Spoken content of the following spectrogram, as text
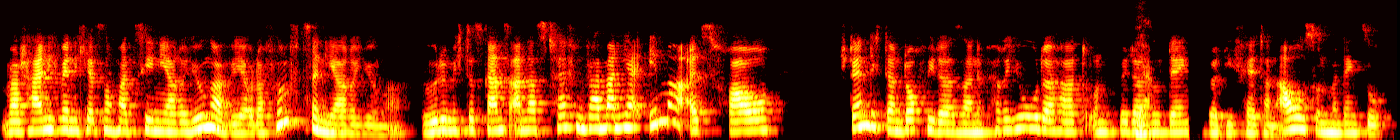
Wahrscheinlich, wenn ich jetzt noch mal zehn Jahre jünger wäre oder 15 Jahre jünger, würde mich das ganz anders treffen, weil man ja immer als Frau ständig dann doch wieder seine Periode hat und wieder ja. so denkt, oder die fällt dann aus und man denkt so,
